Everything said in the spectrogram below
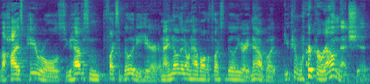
the highest payrolls. You have some flexibility here, and I know they don't have all the flexibility right now, but you can work around that shit.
